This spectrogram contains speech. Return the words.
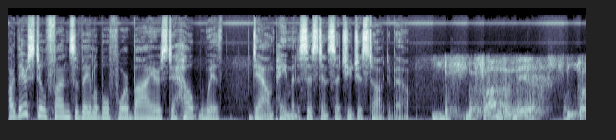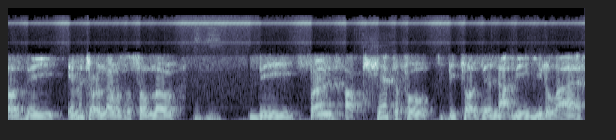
Are there still funds available for buyers to help with down payment assistance that you just talked about? The, the funds are there because the inventory levels are so low. Mm-hmm. The funds are plentiful because they're not being utilized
